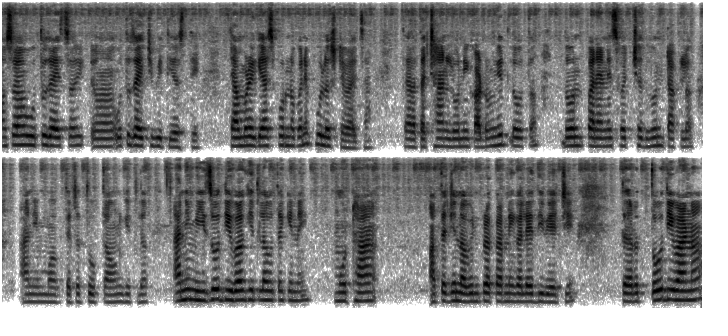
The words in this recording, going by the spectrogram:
असं उतू जायचं उतू जायची भीती असते. त्यामुळे गॅस पूर्णपणे फुलच ठेवायचा. तर आता छान लोणी काढून घेतलं होतं. दोन पाण्याने स्वच्छ धुवून टाकलं आणि मग त्याचं तूप तावून घेतलं. आणि मी जो दिवा घेतला होता की नाही मोठा आता जे नवीन प्रकार निघाले आहे दिव्याचे तर तो दिवाणं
